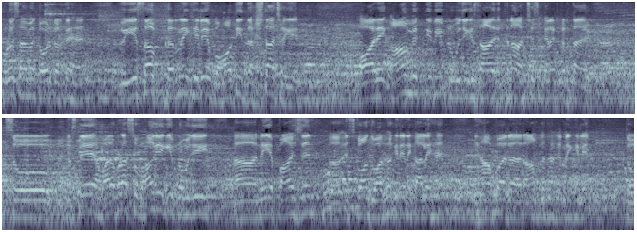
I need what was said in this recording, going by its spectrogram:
थोड़े समय में कवर करते हैं। तो ये सब करने के लिए बहुत ही दक्षता चाहिए। और एक आम व्यक्ति भी प्रभु जी के साथ इतना अच्छे से कनेक्ट करता है। सो so, इसलिए हमारा बड़ा सौभाग्य है कि प्रभु जी ने ये पाँच दिन इस्कॉन द्वारका के लिए निकाले हैं यहाँ पर राम कथा करने के लिए। तो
